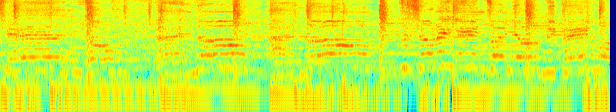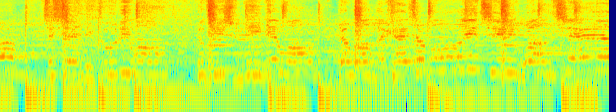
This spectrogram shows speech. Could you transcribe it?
天。尤其是你给我，让我迈开脚步一起往前。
